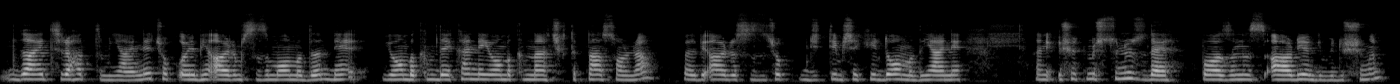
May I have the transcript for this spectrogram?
gayet rahattım yani. Çok öyle bir ağrımsızım olmadı. Ne yoğun bakımdayken ne yoğun bakımdan çıktıktan sonra böyle bir ağrısızlığı çok ciddi bir şekilde olmadı. Yani hani üşütmüşsünüz de boğazınız ağrıyor gibi düşünün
